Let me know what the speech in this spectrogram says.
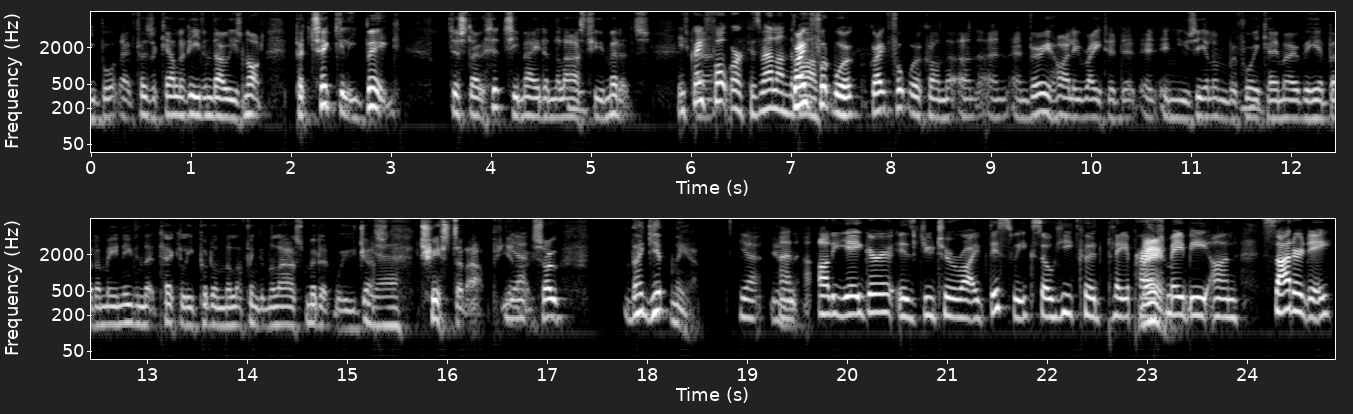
he brought that physicality, even though he's not particularly big. just those hits he made in the last few minutes. He's great footwork as well on the Great ball. footwork, great footwork on the on, and, and very highly rated at, at, in New Zealand before he Mm. came over here. But I mean, even that tackle he put on the I think in the last minute where he just Yeah. chested up, you Yeah. know. So they get there. Yeah, you and Oli Jager is due to arrive this week, so he could play a part Man. maybe on Saturday.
